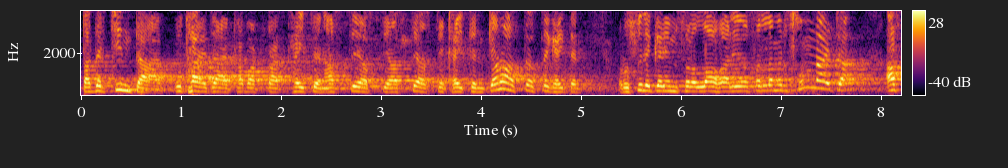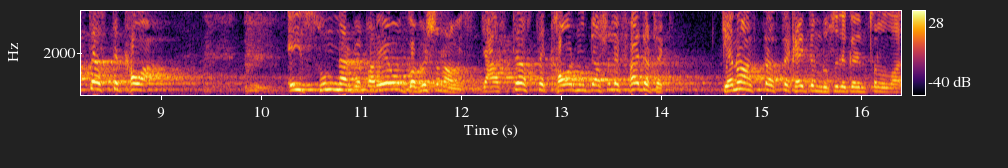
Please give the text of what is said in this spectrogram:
তাদের চিন্তা, কোথায় যায় খাবারটা? খাইতেন, আস্তে আস্তে আস্তে আস্তে খাইতেন। কেন আস্তে আস্তে খাইতেন? রসুল করিম সাল্লাহ আলী আসাল্লামের সুন্না এটা। আস্তে আস্তে খাওয়া। এই সুন্নার ব্যাপারেও গবেষণা হয়েছে যে আস্তে আস্তে খাওয়ার মধ্যে আসলে ফায়দাটা কি? কেন আস্তে আস্তে খাইতেন রসুল করিম সাল্লাহ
